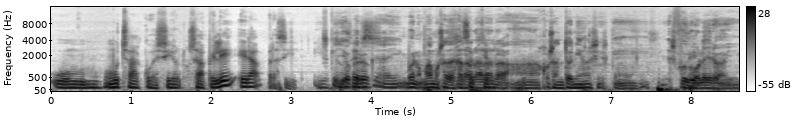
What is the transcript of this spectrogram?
mucha cohesión. O sea, Pelé era Brasil es que yo creo que hay, bueno, vamos a dejar hablar a, José Antonio, si es que es futbolero. Y...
